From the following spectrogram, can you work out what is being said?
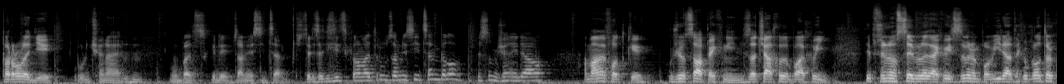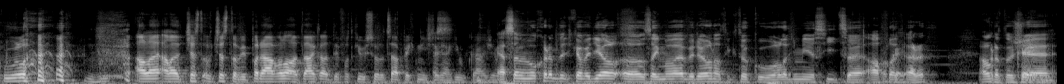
pro lidi určené mm-hmm. vůbec, kdy za měsícem. 40 000 km za měsícem bylo, myslím, že nejdál. A máme fotky, už je docela pěkný. V začátku to bylo takový, ty přenosy byly takový, co se budeme povídat, jako bylo to cool. mm-hmm. ale, ale často, občas to vypadávalo a tak, ale ty fotky už jsou docela pěkný, tak nějaký ukážu. Já jsem mimochodem teďka viděl uh, zajímavé video na TikToku ohledně měsíce a Flat okay. Earth Okay. Protože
